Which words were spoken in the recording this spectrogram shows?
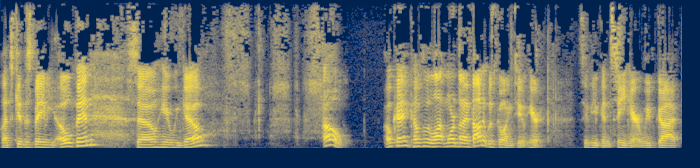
Let's get this baby open. So here we go. Oh, okay. It comes with a lot more than I thought it was going to. Here, see if you can see here. We've got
